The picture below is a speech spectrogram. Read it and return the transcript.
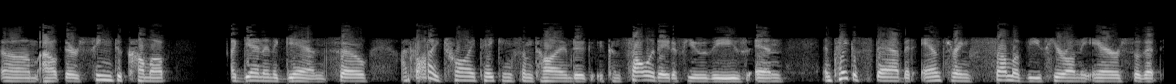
um, out there seem to come up again and again, so I thought I'd try taking some time to consolidate a few of these and and take a stab at answering some of these here on the air so that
